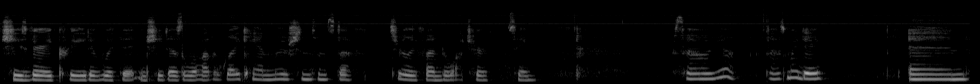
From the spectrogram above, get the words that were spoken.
She's very creative with it and she does a lot of like hand motions and stuff. It's really fun to watch her sing. So yeah, that was my day. And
